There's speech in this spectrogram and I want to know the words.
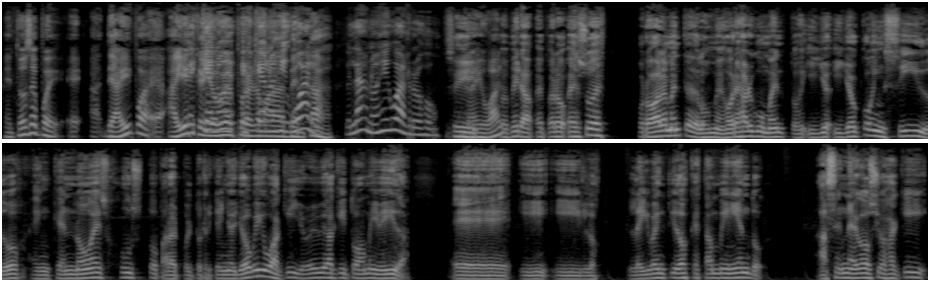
Entonces, pues, eh, de ahí, pues, ahí es, que, yo no, veo el es que problema no de es la igual, ventaja. ¿verdad? No es igual, Rojo. Sí, No es igual. pues mira, eh, pero eso es probablemente de los mejores argumentos y yo, y yo coincido en que no es justo para el puertorriqueño. Yo vivo aquí, yo he vivido aquí toda mi vida eh, y, los ley 22 que están viniendo hacen negocios aquí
